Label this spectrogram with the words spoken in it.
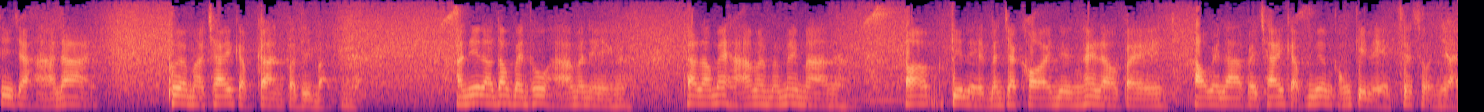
ที่จะหาได้ เพื่อมาใช้กับการปฏิบัติ อันนี้เราต้องเป็นผู้หามันเอง ถ้าเราไม่หามันมันไม่มานะเพราะกิเลสมันจะคอยดึงให้เราไปเอาเวลาไปใช้กับเรื่องของกิเลสเสียส่วนใหญ่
